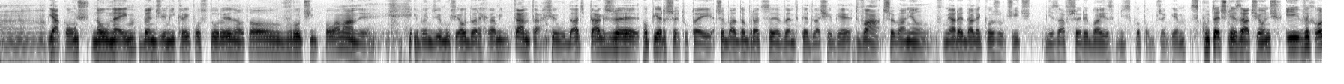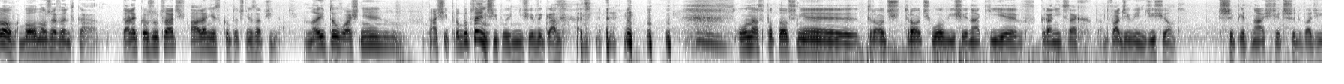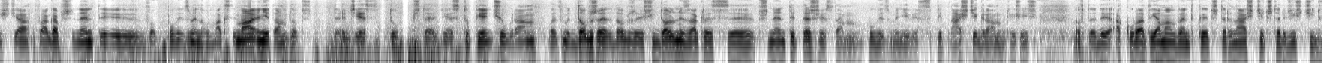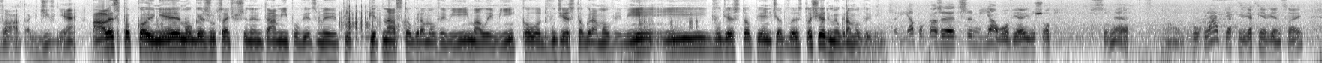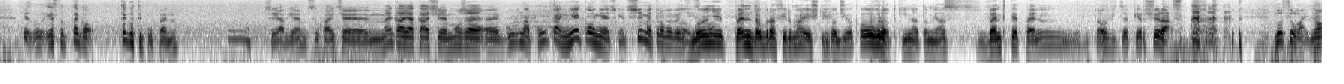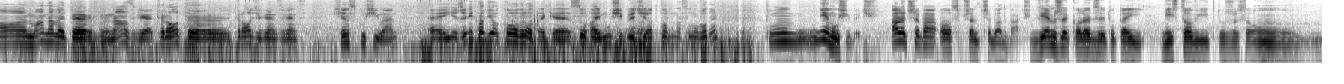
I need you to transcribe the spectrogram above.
jakąś, no name, będzie mikrej postury, no to wróci połamany i będzie musiał do rehabilitanta się udać. Także po pierwsze tutaj trzeba dobrać sobie wędkę dla siebie. Dwa, trzeba nią w miarę daleko rzucić. Nie zawsze ryba jest blisko pod brzegiem. Skutecznie zaciąć i wyholować, bo może wędka daleko rzucać, ale nieskutecznie zacinać. No i tu właśnie nasi producenci powinni się wykazać. U nas potocznie troć, troć łowi się na kije w granicach tam 2,90 3,15, 3,20. Waga przynęty powiedzmy no maksymalnie tam do 40, 45 gram. Powiedzmy dobrze, dobrze, jeśli dolny zakres e, przynęty też jest tam powiedzmy, nie wiem, z 15 gram, 10, no wtedy akurat ja mam wędkę 14, 42, tak dziwnie, ale spokojnie mogę rzucać przynętami powiedzmy 15 gramowymi, małymi, koło 20 gramowymi i 25, 27 7-gramowymi. Ja pokażę czym ja łowię już od w sumie no, dwóch lat, jak nie, jak nie więcej. Jest, to tego, tego typu pen. Mm, czy ja wiem, słuchajcie, mega jakaś e, może e, górna półka, niekoniecznie, 3-metrowe wędzisko. Ogólnie pen dobra firma, jeśli chodzi o kołowrotki, natomiast wędkę pen to widzę pierwszy raz. No słuchaj, no ma nawet e, w nazwie trot, troć, więc, więc się skusiłem. E, Jeżeli chodzi o kołowrotek, e, słuchaj, musi być odporny na słoną wodę? Mm, Nie musi być, ale trzeba o sprzęt trzeba dbać. Wiem, że koledzy tutaj miejscowi, którzy są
